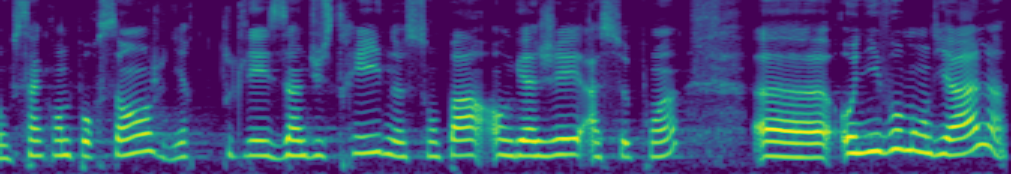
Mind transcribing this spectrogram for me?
Donc 50%, je veux dire, toutes les industries ne sont pas engagées à ce point. Euh, au niveau mondial,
